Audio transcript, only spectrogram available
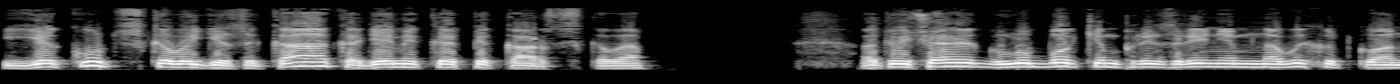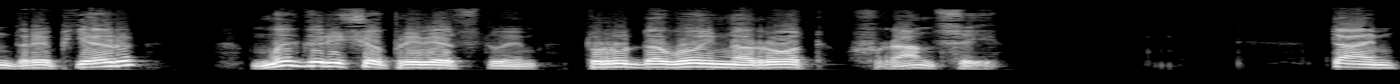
якутского языка академика Пекарского. Отвечая глубоким презрением на выходку Андре Пьера, мы горячо приветствуем трудовой народ Франции. Тайм.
